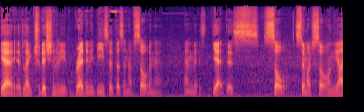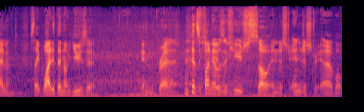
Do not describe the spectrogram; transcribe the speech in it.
yeah, like traditionally the bread in Ibiza doesn't have salt in it, and yet there's salt, so much salt on the island. It's like, why did they not use it in the bread? Yeah, it's funny. There was a it? huge salt industry. Industry. Uh, well,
